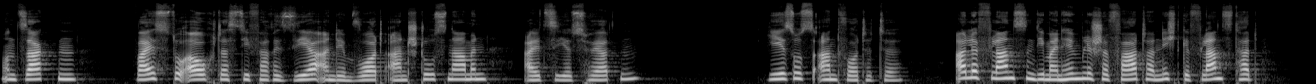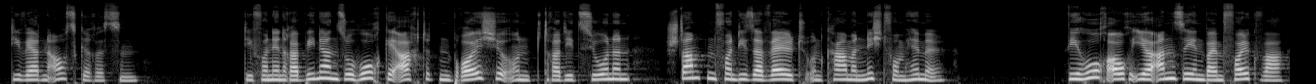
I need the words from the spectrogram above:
und sagten, Weißt du auch, dass die Pharisäer an dem Wort Anstoß nahmen, als sie es hörten? Jesus antwortete, Alle Pflanzen, die mein himmlischer Vater nicht gepflanzt hat, die werden ausgerissen. Die von den Rabbinern so hoch geachteten Bräuche und Traditionen stammten von dieser Welt und kamen nicht vom Himmel. Wie hoch auch ihr Ansehen beim Volk war,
